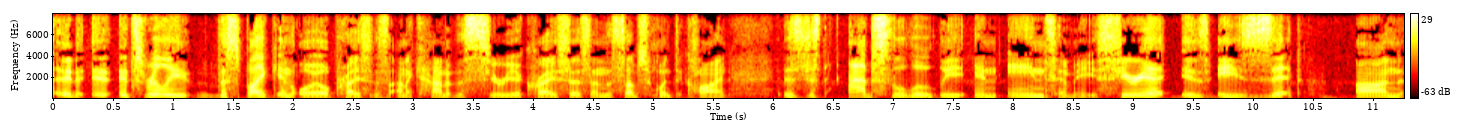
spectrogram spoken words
It, it, it's really the spike in oil prices on account of the Syria crisis and the subsequent decline is just absolutely inane to me. Syria is a zit on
